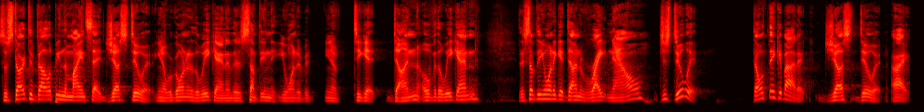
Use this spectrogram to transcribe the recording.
So start developing the mindset. Just do it. You know, we're going into the weekend, and there's something that you wanted to, you know, to get done over the weekend. There's something you want to get done right now. Just do it. Don't think about it. Just do it. All right.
